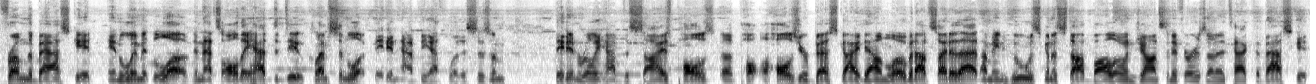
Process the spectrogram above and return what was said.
from the basket and limit love. And that's all they had to do. Clemson, look, they didn't have the athleticism. They didn't really have the size. Paul's uh, Paul, Hall's your best guy down low, but outside of that, I mean, who was going to stop Ballo and Johnson if Arizona attacked the basket?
